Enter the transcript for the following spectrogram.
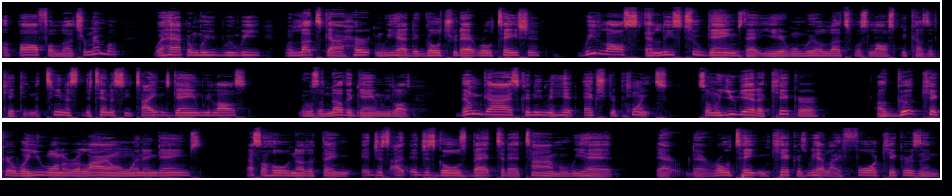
up off of Lutz. Remember what happened we when we when Lutz got hurt and we had to go through that rotation. We lost at least two games that year when Will Lutz was lost because of kicking. The Tennessee, the Tennessee Titans game we lost. There was another game we lost. Them guys couldn't even hit extra points. So when you get a kicker, a good kicker where you want to rely on winning games, that's a whole nother thing. It just I, it just goes back to that time when we had that that rotating kickers. We had like four kickers and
